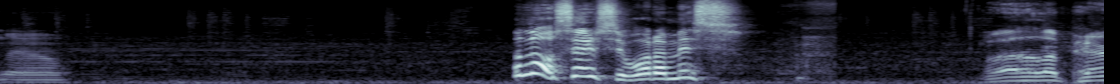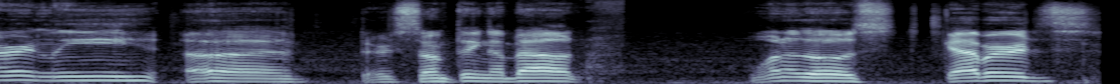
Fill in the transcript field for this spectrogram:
No. Well, no, seriously, what I miss? Well, apparently, uh, there's something about one of those scabbards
